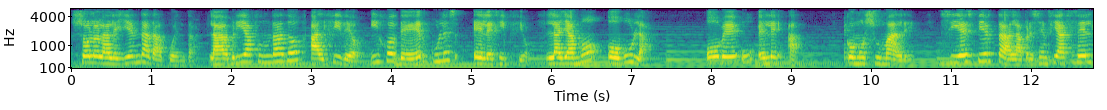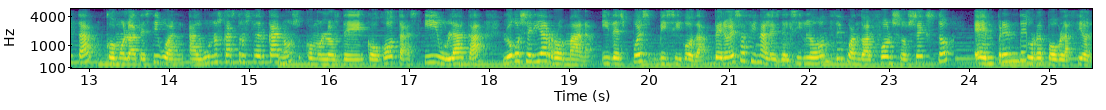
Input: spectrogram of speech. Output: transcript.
solo la leyenda da cuenta. La habría fundado Alcideo, hijo de Hércules el egipcio. La llamó Obula, O-B-U-L-A, como su madre, si es cierta la presencia celta, como lo atestiguan algunos castros cercanos, como los de Cogotas y Ulaca, luego sería romana y después visigoda, pero es a finales del siglo XI cuando Alfonso VI emprende su repoblación,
